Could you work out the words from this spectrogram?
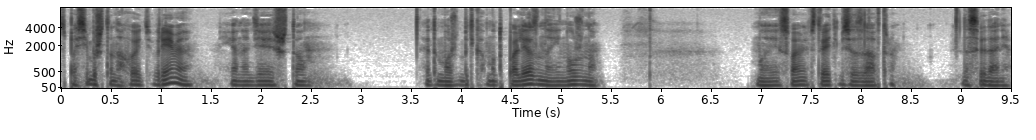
Спасибо, что находите время. Я надеюсь, что это может быть кому-то полезно и нужно. Мы с вами встретимся завтра. До свидания.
